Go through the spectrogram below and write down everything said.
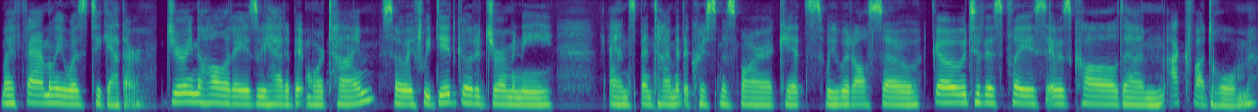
my family was together. During the holidays, we had a bit more time. So if we did go to Germany and spend time at the Christmas markets, we would also go to this place. It was called um, Aquadrom.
